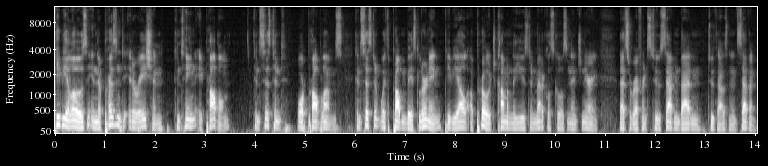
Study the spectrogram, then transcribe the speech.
PBLOs in their present iteration contain a problem, consistent or problems consistent with problem-based learning PBL approach commonly used in medical schools and engineering. That's a reference to Savin-Baden 2007.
